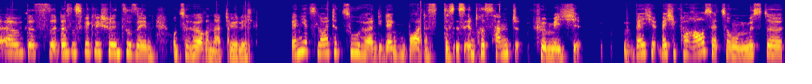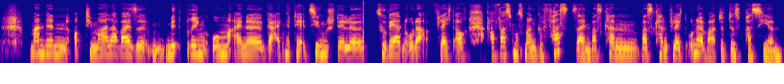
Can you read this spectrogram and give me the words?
Äh, das, das ist wirklich schön zu sehen und zu hören natürlich. Wenn jetzt Leute zuhören, die denken, boah, das, das ist interessant für mich. Welche, welche Voraussetzungen müsste man denn optimalerweise mitbringen, um eine geeignete Erziehungsstelle zu werden? Oder vielleicht auch, auf was muss man gefasst sein? Was kann, was kann vielleicht Unerwartetes passieren?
